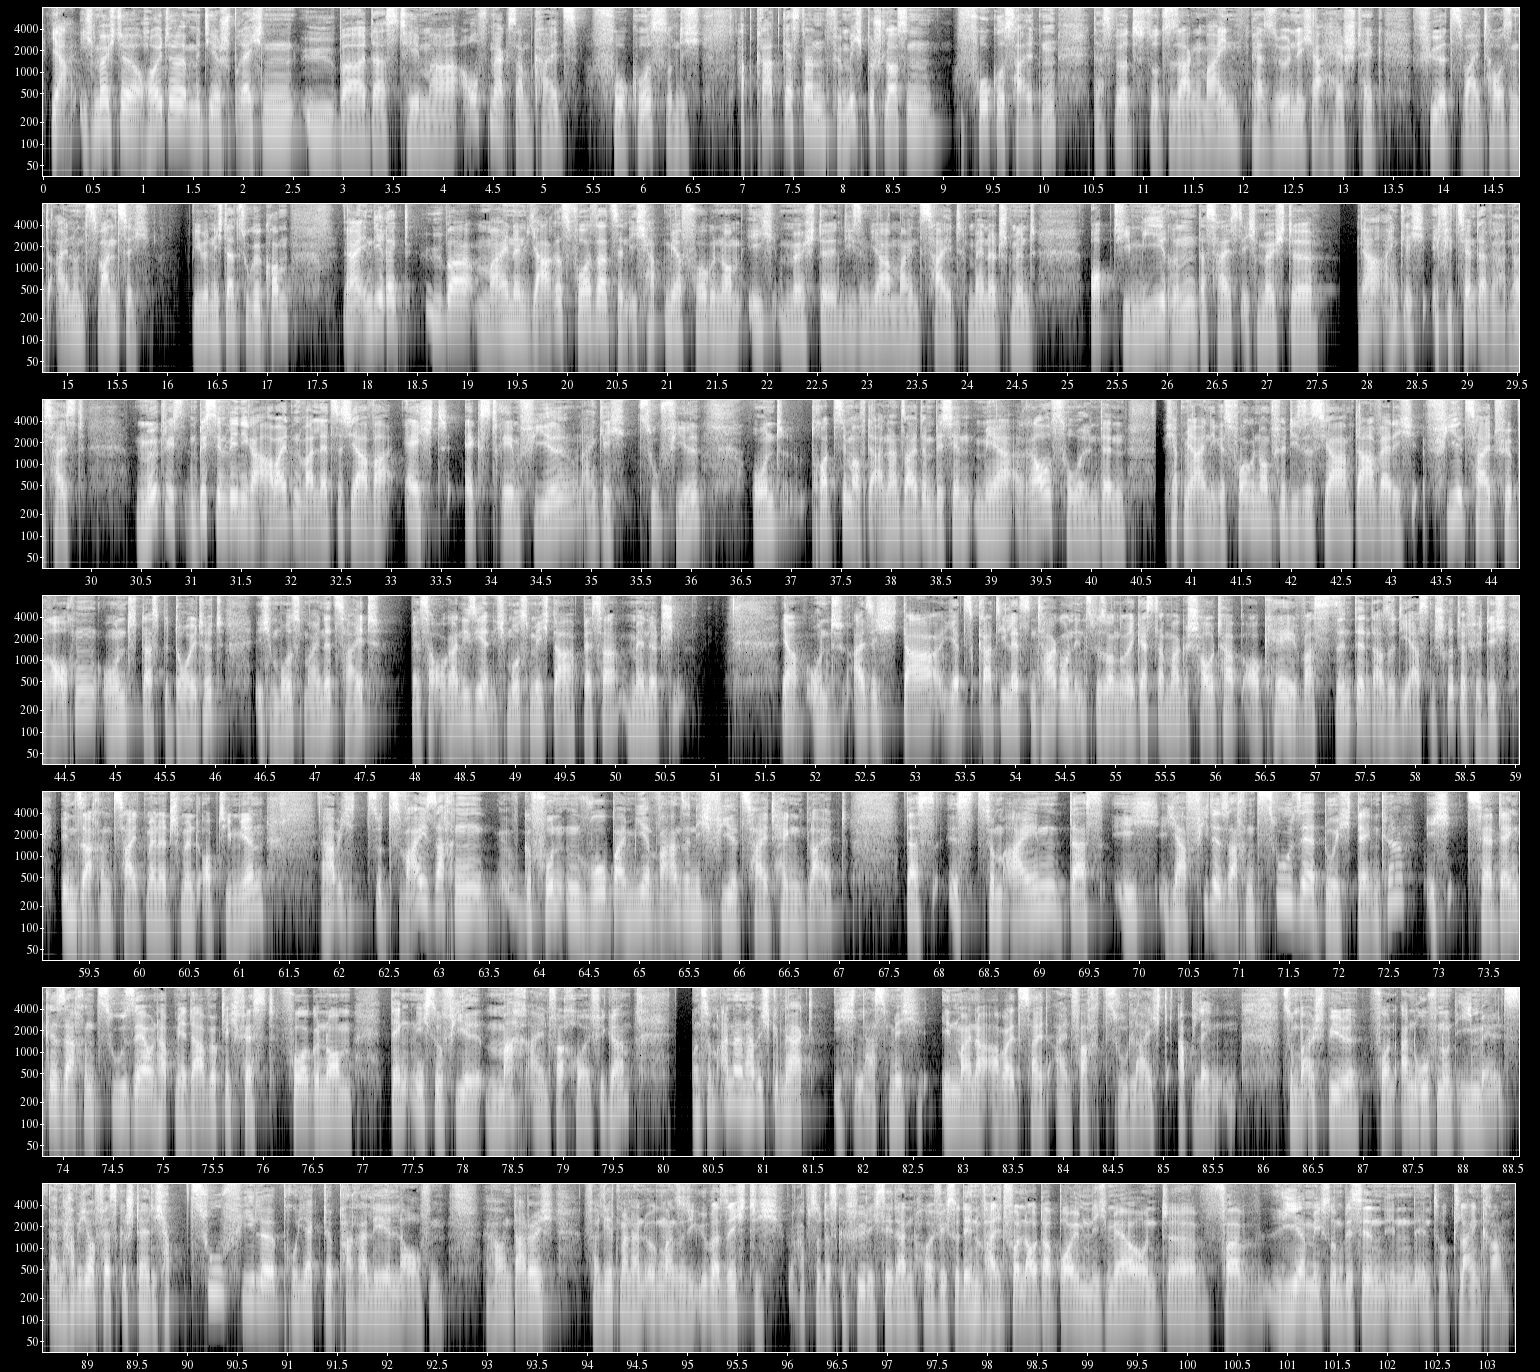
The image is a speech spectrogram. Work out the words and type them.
Ja, ich möchte heute mit dir sprechen über das Thema Aufmerksamkeitsfokus und ich habe gerade gestern für mich beschlossen, Fokus halten, das wird sozusagen mein persönlicher Hashtag für 2021. Wie bin ich dazu gekommen? Ja, indirekt über meinen Jahresvorsatz, denn ich habe mir vorgenommen, ich möchte in diesem Jahr mein Zeitmanagement optimieren. Das heißt, ich möchte ja, eigentlich effizienter werden. Das heißt, möglichst ein bisschen weniger arbeiten, weil letztes Jahr war echt extrem viel und eigentlich zu viel. Und trotzdem auf der anderen Seite ein bisschen mehr rausholen, denn ich habe mir einiges vorgenommen für dieses Jahr. Da werde ich viel Zeit für brauchen und das bedeutet, ich muss meine Zeit besser organisieren. Ich muss mich da besser managen. Ja, und als ich da jetzt gerade die letzten Tage und insbesondere gestern mal geschaut habe, okay, was sind denn da so die ersten Schritte für dich in Sachen Zeitmanagement optimieren? Da habe ich so zwei Sachen gefunden, wo bei mir wahnsinnig viel Zeit hängen bleibt. Das ist zum einen, dass ich ja viele Sachen zu sehr durchdenke. Ich zerdenke Sachen zu sehr und habe mir da wirklich fest vorgenommen, denk nicht so viel, mach einfach häufiger. Und zum anderen habe ich gemerkt, ich lasse mich in meiner Arbeitszeit einfach zu leicht ablenken. Zum Beispiel von Anrufen und E-Mails. Dann habe ich auch festgestellt, ich habe zu viele Projekte parallel laufen. Ja, und dadurch verliert man dann irgendwann so die Übersicht. Ich habe so das Gefühl, ich sehe dann häufig so den Wald vor lauter Bäumen nicht mehr und äh, verliere mich so ein bisschen in, in so Kleinkram.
